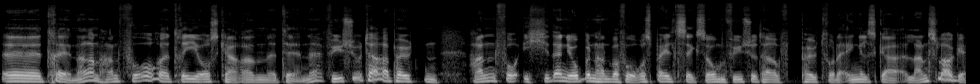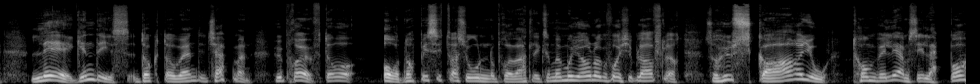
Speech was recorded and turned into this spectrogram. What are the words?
Eh, treneren han får eh, tre års karantene. Fysioterapeuten han får ikke den jobben han var forespeilt seg som fysioterapeut for det engelske landslaget. Legen deres, dr. Wendy Chapman, hun prøvde å ordne opp i situasjonen og prøve at liksom, vi må gjøre noe for å ikke bli avslørt. Så hun skar jo Tom Williams i leppa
